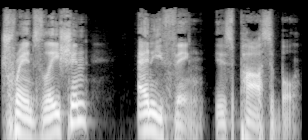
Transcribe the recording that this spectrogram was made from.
Translation, anything is possible.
